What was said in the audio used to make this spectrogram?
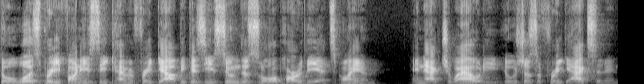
Though it was pretty funny to see Kevin freak out because he assumed this was all part of the Ed's plan. In actuality, it was just a freak accident,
